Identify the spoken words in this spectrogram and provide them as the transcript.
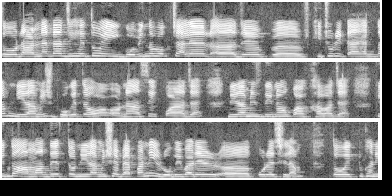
তো রান্নাটা যেহেতু এই গোবিন্দভোগ চালের যে খিচুড়িটা একদম নিরামিষ ভোগেতে অনায়াসে করা যায়। নিরামিষ দিনেও খাওয়া যায়। কিন্তু আমাদের তো নিরামিষের ব্যাপার নেই, রবিবারের করেছিলাম। তো একটুখানি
